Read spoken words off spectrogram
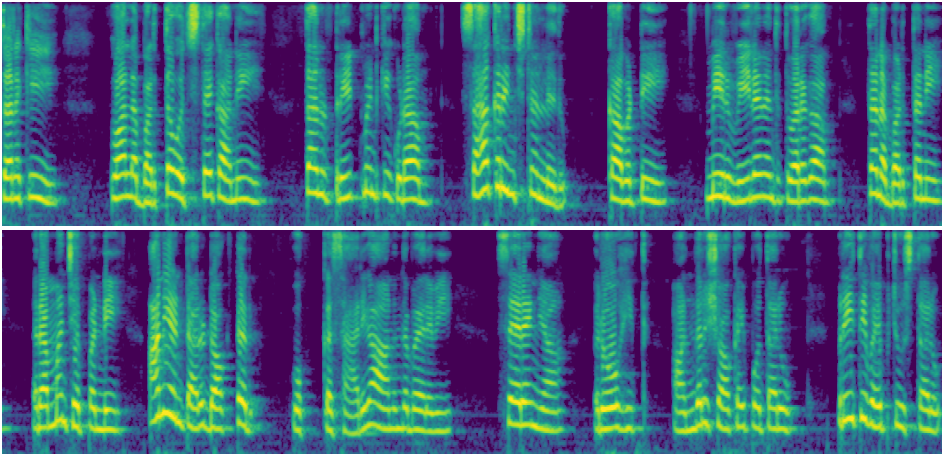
తనకి వాళ్ళ భర్త వస్తే కానీ తను ట్రీట్మెంట్కి కూడా సహకరించటం లేదు. కాబట్టి మీరు వీలైనంత త్వరగా తన భర్తని రమ్మని చెప్పండి అని అంటారు డాక్టర్. ఒక్కసారిగా ఆనందభైరవి శరణ్య రోహిత్ అందరూ షాక్ అయిపోతారు. ప్రీతి వైపు చూస్తారు.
